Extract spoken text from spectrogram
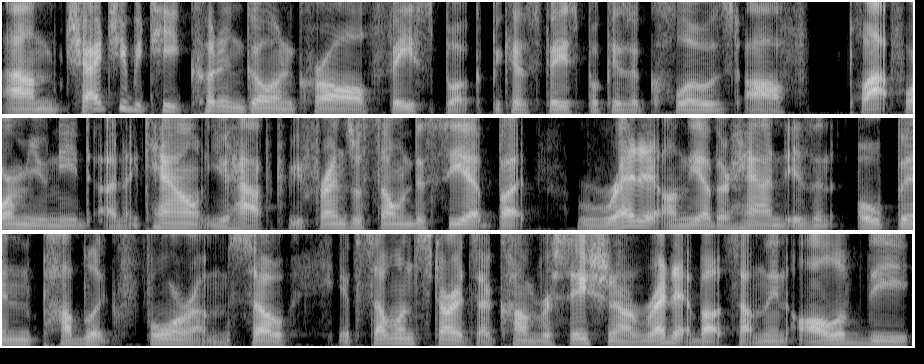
Um, ChatGPT couldn't go and crawl Facebook because Facebook is a closed off platform. You need an account, you have to be friends with someone to see it. But Reddit, on the other hand, is an open public forum. So if someone starts a conversation on Reddit about something, all of the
